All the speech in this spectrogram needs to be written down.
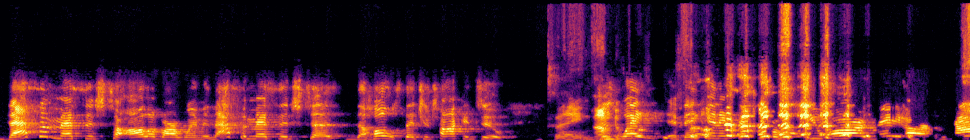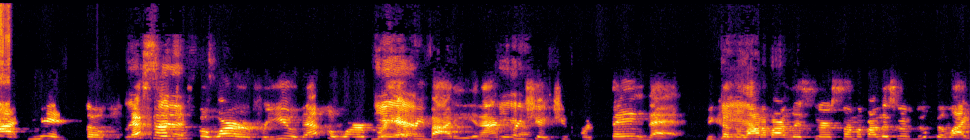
That's a message to all of our women. That's a message to the host that you're talking to. Same. Just I'm wait. If they can't accept you for who you are, they are not meant. So that's not just a word for you. That's a word for yeah. everybody. And I yeah. appreciate you for saying that because yeah. a lot of our listeners, some of our listeners do feel like,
